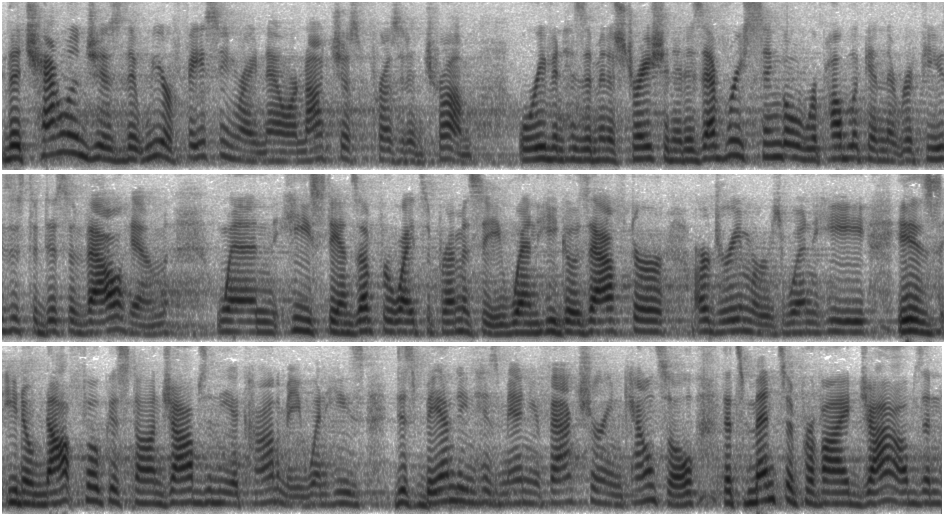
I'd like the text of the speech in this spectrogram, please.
the challenges that we are facing right now are not just President Trump or even his administration. It is every single Republican that refuses to disavow him when he stands up for white supremacy, when he goes after our dreamers, when he is, you know, not focused on jobs in the economy, when he's disbanding his manufacturing council that's meant to provide jobs and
